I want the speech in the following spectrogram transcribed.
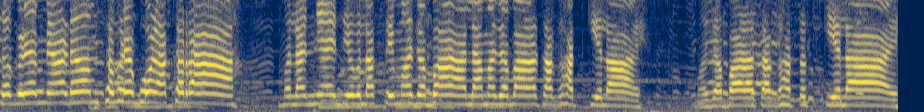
सगळ्या मॅडम सगळ्या गोळा करा. मला न्याय द्यावं लागते माझ्या बाळाला माझ्या बाळाचा घात केलाय. माझ्या बाळाचा घातच केलाय.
